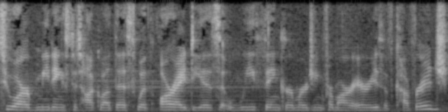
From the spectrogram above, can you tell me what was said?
to our meetings to talk about this with our ideas that we think are emerging from our areas of coverage.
